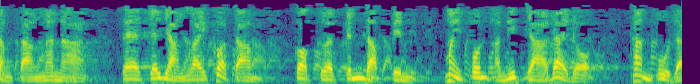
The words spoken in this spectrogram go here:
ต่างๆ นานา แต่จะอย่างไรก็ตาม ก็เกิดเป็นดับเป็น ไม่พ้นอนิจจาได้ดอก ท่านผู้ใด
